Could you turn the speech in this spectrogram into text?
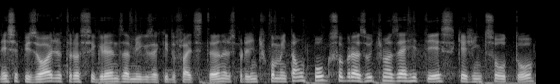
Nesse episódio eu trouxe grandes amigos aqui do Flight Standards para a gente comentar um pouco sobre as últimas RTs que a gente soltou.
